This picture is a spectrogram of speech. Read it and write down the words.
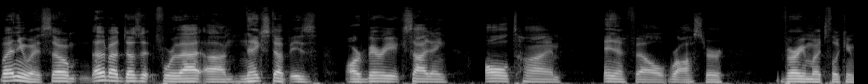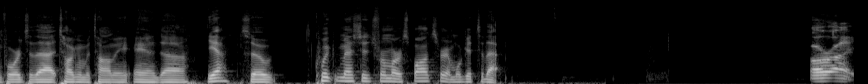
But anyway, so that about does it for that. Um, next up is our very exciting all-time NFL roster. Very much looking forward to that. Talking with Tommy, and uh, yeah. So quick message from our sponsor, and we'll get to that. All right,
